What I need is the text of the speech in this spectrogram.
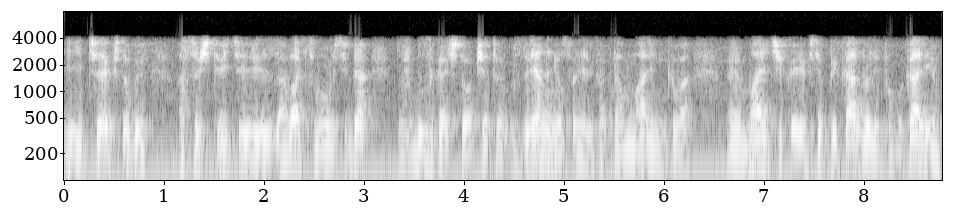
И человек, чтобы осуществить и реализовать самого себя, нужно было доказать, что вообще-то зря на него смотрели, как на маленького мальчика, и все приказывали, помыкали им,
